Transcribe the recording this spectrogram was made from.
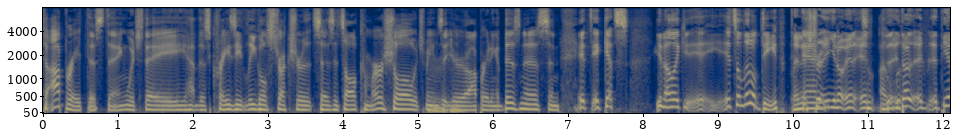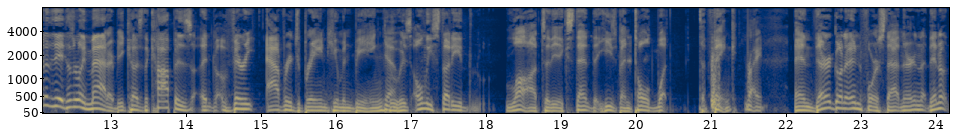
to operate this thing, which they have this crazy legal structure that says it's all commercial, which means Mm-hmm. that you're operating a business, and it it gets you know like it's a little deep, And it's true, you know, and, and it does, at the end of the day, it doesn't really matter because the cop is a, a very average brained human being who has only studied law to the extent that he's been told what to think. Right. And they're going to enforce that, and they're gonna, they don't,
